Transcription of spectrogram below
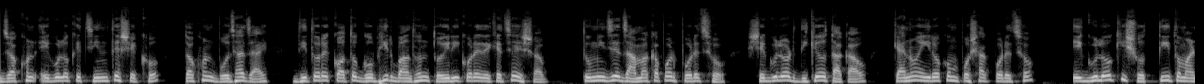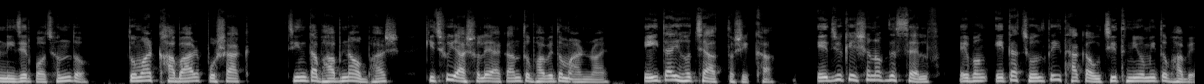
যখন এগুলোকে চিনতে শেখো, তখন বোঝা যায় ভিতরে কত গভীর বাঁধন তৈরি করে রেখেছে এসব। তুমি যে জামাকাপড় পরেছ, সেগুলোর দিকেও তাকাও, কেন এইরকম পোশাক পরেছ? এগুলো কি সত্যিই তোমার নিজের পছন্দ? তোমার খাবার, পোশাক চিন্তা ভাবনা অভ্যাস কিছুই আসলে একান্তভাবে তোমার নয়। এইটাই হচ্ছে আত্মশিক্ষা। এডুকেশন অফ দ্য সেলফ এবং এটা চলতেই থাকা উচিত নিয়মিতভাবে।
